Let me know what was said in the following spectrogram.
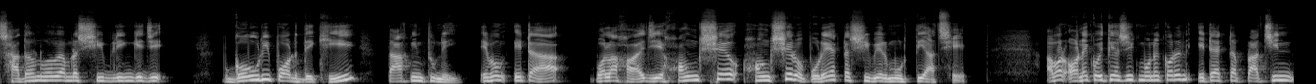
সাধারণভাবে আমরা শিবলিঙ্গে যে গৌরী পট দেখি, তা কিন্তু নেই। এবং এটা বলা হয় যে হংসে, হংসের ওপরে একটা শিবের মূর্তি আছে। আবার অনেক ঐতিহাসিক মনে করেন, এটা একটা প্রাচীন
